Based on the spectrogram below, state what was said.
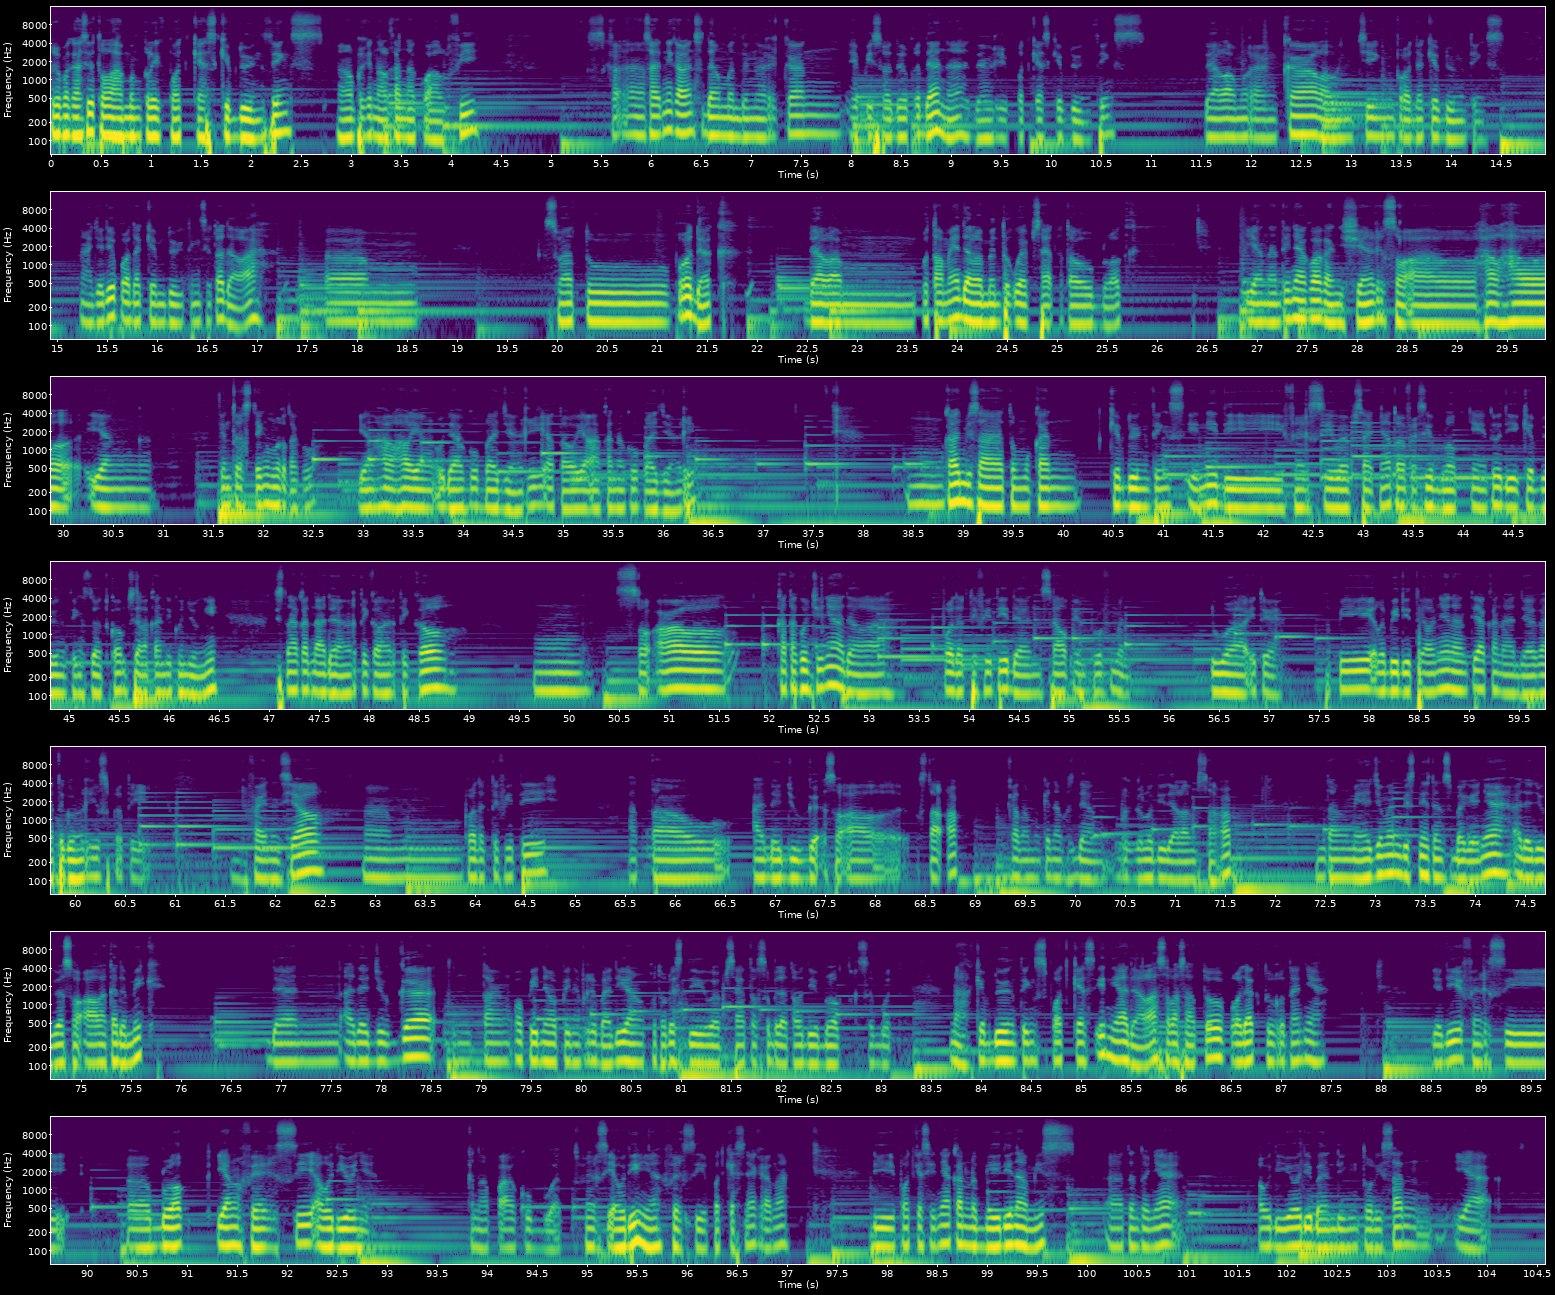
terima kasih telah mengklik podcast Keep Doing Things. Uh, perkenalkan aku Alfi. Uh, saat ini kalian sedang mendengarkan episode perdana dari podcast Keep Doing Things dalam rangka launching produk Keep Doing Things. Nah, jadi produk Keep Doing Things itu adalah um, suatu produk dalam utamanya dalam bentuk website atau blog yang nantinya aku akan share soal hal-hal yang interesting menurut aku. Yang hal-hal yang udah aku pelajari atau yang akan aku pelajari. Hmm, kalian bisa temukan Keep Doing Things ini di versi websitenya atau versi blognya itu di keepdoingthings.com silahkan dikunjungi. Di sana akan ada artikel-artikel hmm, soal kata kuncinya adalah productivity dan self improvement dua itu ya. Tapi lebih detailnya nanti akan ada kategori seperti hmm, financial um, productivity atau ada juga soal startup. Karena mungkin aku sedang bergelut di dalam startup tentang manajemen bisnis dan sebagainya ada juga soal akademik dan ada juga tentang opini-opini pribadi yang aku tulis di website tersebut atau di blog tersebut Nah, Keep Doing Things podcast ini adalah salah satu produk turunannya. Jadi versi uh, blog yang versi audionya. Kenapa aku buat versi audionya, versi podcastnya karena di podcast ini akan lebih dinamis. Uh, tentunya audio dibanding tulisan ya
